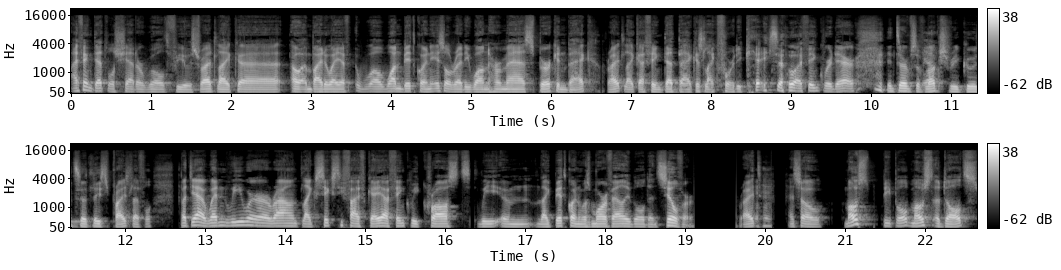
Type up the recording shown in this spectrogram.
I think that will shatter worldviews, right? Like, uh, oh, and by the way, if, well, one Bitcoin is already one Hermes Birkin bag, right? Like, I think that bag is like 40K. So I think we're there in terms of yeah. luxury goods, at least price level. But yeah, when we were around like 65K, I think we crossed, we, um, like Bitcoin was more valuable than silver, right? Mm-hmm. And so most people, most adults,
